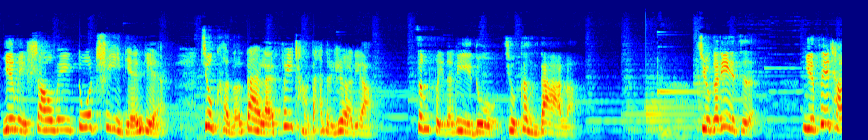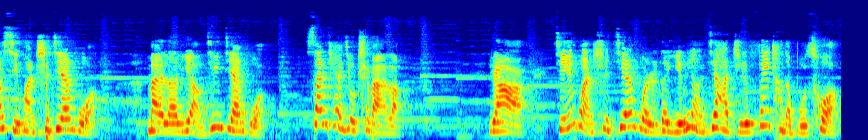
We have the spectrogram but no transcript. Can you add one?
因为稍微多吃一点点，就可能带来非常大的热量，增肥的力度就更大了。举个例子，你非常喜欢吃坚果，买了两斤坚果，三天就吃完了。然而，尽管是坚果仁的营养价值非常的不错。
